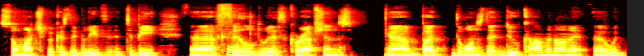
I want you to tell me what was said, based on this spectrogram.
so much because they believe it to be uh, filled with corruptions. Um, but the ones that do comment on it uh, would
